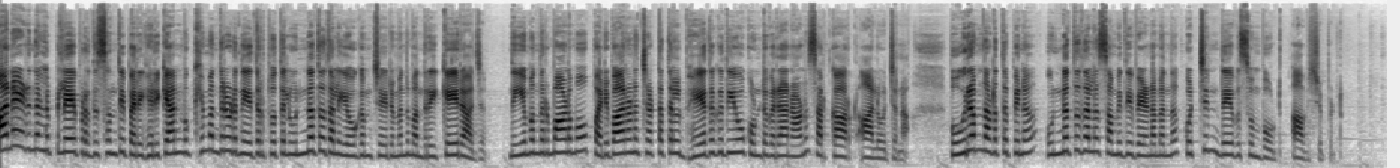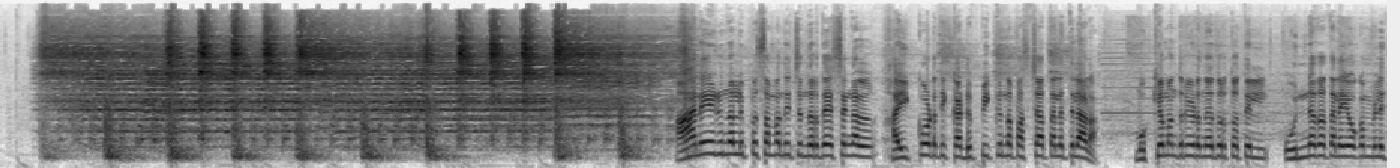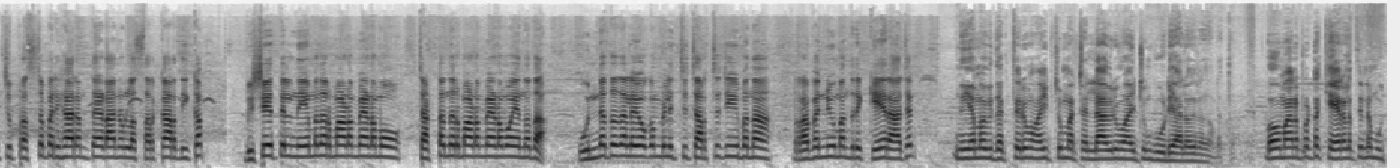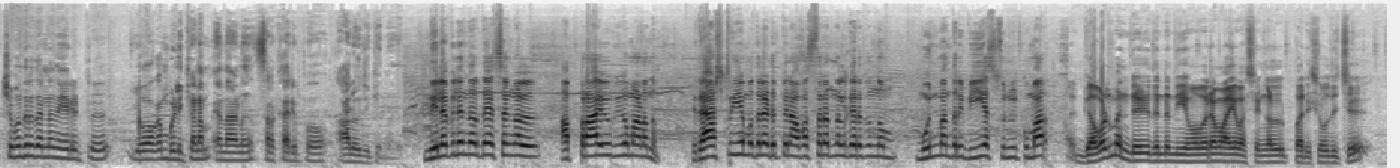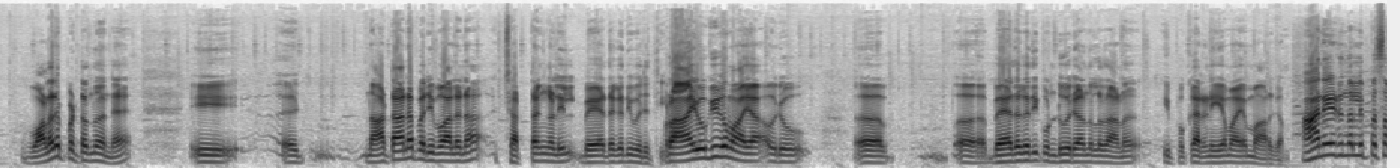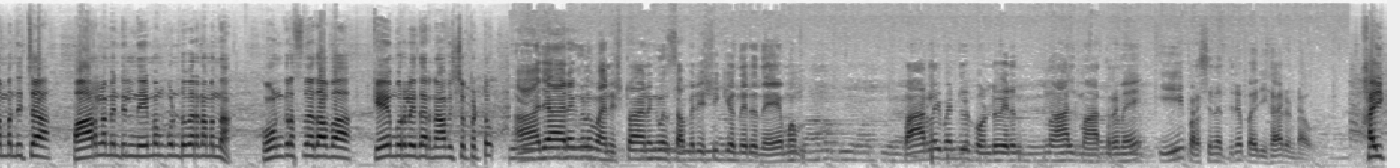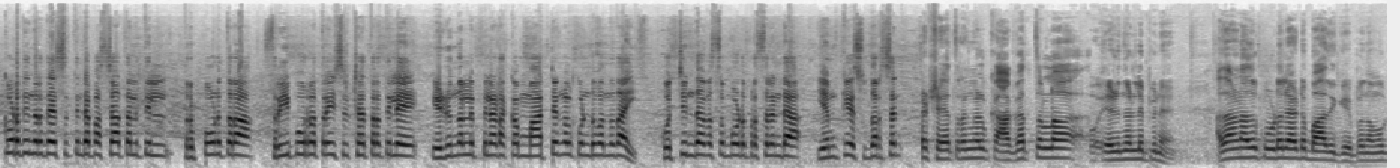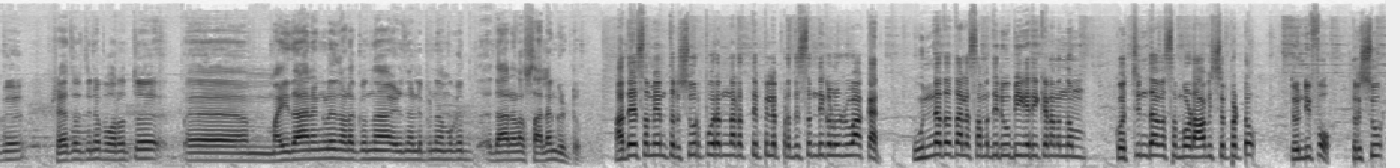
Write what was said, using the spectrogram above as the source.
ആന എഴുന്നള്ളിപ്പിലെ പ്രതിസന്ധി പരിഹരിക്കാൻ മുഖ്യമന്ത്രിയുടെ നേതൃത്വത്തിൽ ഉന്നതതല യോഗം ചേരുമെന്ന് മന്ത്രി കെ രാജൻ. നിയമനിർമ്മാണമോ പരിപാലന ചട്ടത്തിൽ ഭേദഗതിയോ കൊണ്ടുവരാനാണ് സർക്കാർ ആലോചന. പൂരം നടത്തിപ്പിന് ഉന്നതതല സമിതി വേണമെന്ന് കൊച്ചിൻ ദേവസ്വം ബോർഡ് ആവശ്യപ്പെട്ടു. ആനയെഴുന്നള്ളിപ്പ് സംബന്ധിച്ച നിർദ്ദേശങ്ങൾ ഹൈക്കോടതി കടുപ്പിക്കുന്ന പശ്ചാത്തലത്തിലാണ്. മുഖ്യമന്ത്രിയുടെ നേതൃത്വത്തിൽ ഉന്നതതല യോഗം വിളിച്ചു പ്രശ്നപരിഹാരം തേടാനുള്ള സർക്കാർ നീക്കം. വിഷയത്തിൽ നിയമനിർമ്മാണം വേണമോ ചട്ടനിർമ്മാണം വേണമോ എന്നത് ഉന്നതതല യോഗം വിളിച്ച് ചർച്ച ചെയ്യുമെന്ന് റവന്യൂ മന്ത്രി കെ രാജൻ. നിയമവിദഗ്ധരുമായിട്ടും മറ്റെല്ലാവരുമായിട്ടും കൂടിയാലോചന നടത്തും. ബഹുമാനപ്പെട്ട കേരളത്തിന്റെ മുഖ്യമന്ത്രി തന്നെ നേരിട്ട് യോഗം വിളിക്കണം എന്നാണ് സർക്കാർ ഇപ്പോൾ ആലോചിക്കുന്നത്. നിലവിലെ നിർദ്ദേശങ്ങൾ അപ്രായോഗികമാണെന്നും രാഷ്ട്രീയ മുതലെടുപ്പിന് അവസരം നൽകരുതെന്നും മുൻമന്ത്രി വി എസ് സുനിൽകുമാർ. ഗവൺമെന്റ് ഇതിന്റെ നിയമപരമായ വശങ്ങൾ പരിശോധിച്ച് വളരെ പെട്ടെന്ന് തന്നെ ഈ നാട്ടാന പരിപാലന ചട്ടങ്ങളിൽ ഭേദഗതി വരുത്തി. പ്രായോഗികമായ ഒരു ഭേദഗതി കൊണ്ടുവരിക എന്നുള്ളതാണ് ഇപ്പോൾ കരണീയമായ മാർഗം. ആനയെഴുന്നള്ളിപ്പ് സംബന്ധിച്ച പാർലമെന്റിൽ നിയമം കൊണ്ടുവരണമെന്ന കോൺഗ്രസ് നേതാവ് കെ മുരളീധരൻ ആവശ്യപ്പെട്ടു. ആചാരങ്ങളും അനുഷ്ഠാനങ്ങളും സംരക്ഷിക്കുന്നൊരു നിയമം പാർലമെന്റിൽ കൊണ്ടുവരുന്നാൽ മാത്രമേ ഈ പ്രശ്നത്തിന് പരിഹാരം ഉണ്ടാവൂ. ഹൈക്കോടതി നിർദ്ദേശത്തിന്റെ പശ്ചാത്തലത്തിൽ തൃപ്പൂണിത്തറ ശ്രീപൂർണത്രേശ്വര ക്ഷേത്രത്തിലെ എഴുന്നള്ളിപ്പിലടക്കം മാറ്റങ്ങൾ കൊണ്ടുവന്നതായി Cochin Devaswom board president M K Sudarshan. ക്ഷേത്രങ്ങൾക്ക് അകത്തുള്ള എഴുന്നള്ളിപ്പിന് അതാണ് അത് കൂടുതലായിട്ട് ബാധിക്കുക. ഇപ്പോൾ നമുക്ക് ക്ഷേത്രത്തിന് പുറത്ത് മൈതാനങ്ങളിൽ നടക്കുന്ന എഴുന്നള്ളിപ്പിന് നമുക്ക് ധാരാളം സ്ഥലം കിട്ടും. അതേസമയം തൃശൂർ പൂരം നടത്തിപ്പിലെ പ്രതിസന്ധികൾ ഒഴിവാക്കാൻ ഉന്നതതല സമിതി രൂപീകരിക്കണമെന്നും കൊച്ചിൻ ദേവസ്വം ബോർഡ് ആവശ്യപ്പെട്ടു. ട്വന്റി തൃശൂർ.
